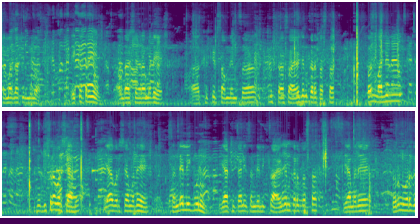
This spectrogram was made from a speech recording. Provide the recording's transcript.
समाजातील मुलं एकत्र येऊन औंढा शहरामध्ये क्रिकेट सामन्यांचं उत्कृष्ट असं आयोजन करत असतात. पण मागील हे दुसरं वर्ष आहे या वर्षामध्ये संडे लीग म्हणून या ठिकाणी संडे लीगचं आयोजन करत असतात. यामध्ये तरुण वर्ग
